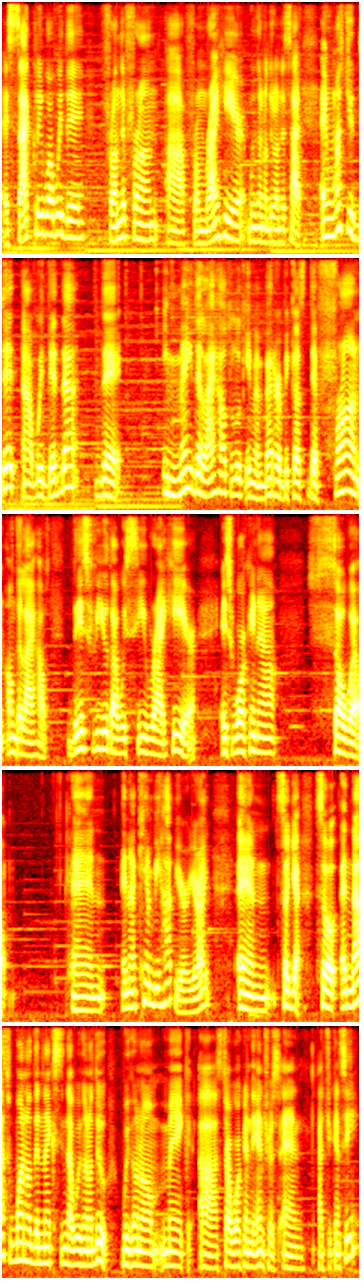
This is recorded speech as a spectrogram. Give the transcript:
exactly what we did from the front, uh, from right here. We're gonna do on the side. And once you did, uh, we did that, the it made the lighthouse look even better because the front on the lighthouse, this view that we see right here, is working out so well. And and I can't be happier, right? And so yeah, so and that's one of the next thing that we're gonna do. We're gonna make uh, start working the entrance, and as you can see,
